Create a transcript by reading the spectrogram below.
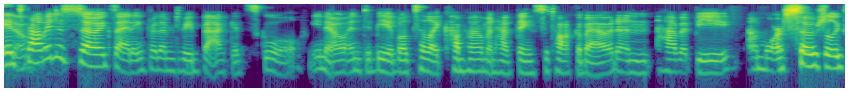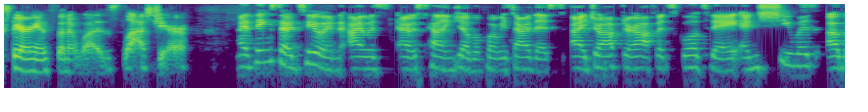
It's so. probably just so exciting for them to be back at school, you know, and to be able to like come home and have things to talk about and have it be a more social experience than it was last year. I think so too. And I was I was telling Jill before we started this, I dropped her off at school today and she was a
